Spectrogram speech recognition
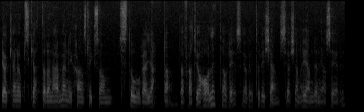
Jag kan uppskatta den här människans liksom stora hjärta, därför att jag har lite av det, så jag vet hur det känns. Jag känner igen det när jag ser det.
